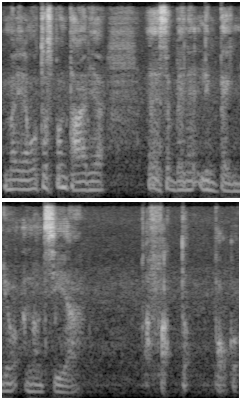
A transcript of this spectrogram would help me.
in maniera molto spontanea, eh, sebbene l'impegno non sia affatto poco.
